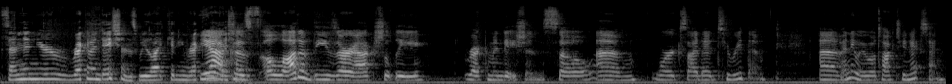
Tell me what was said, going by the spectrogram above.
Send in your recommendations. We like getting recommendations. yeah, because a lot of these are actually recommendations, so um, we're excited to read them. Um, anyway, we'll talk to you next time.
